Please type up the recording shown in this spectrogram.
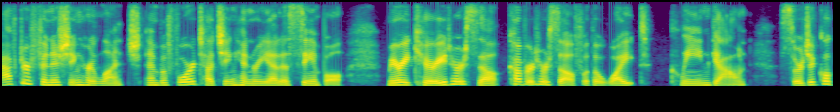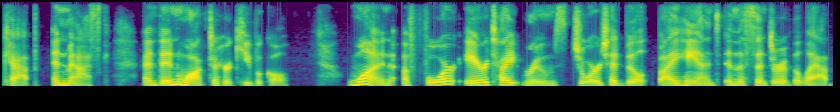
After finishing her lunch and before touching Henrietta's sample, Mary carried herself, covered herself with a white, clean gown, surgical cap, and mask, and then walked to her cubicle, one of four airtight rooms George had built by hand in the center of the lab.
